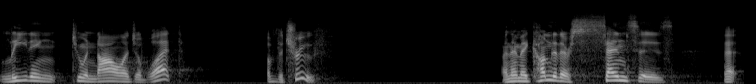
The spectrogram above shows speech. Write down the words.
leading to a knowledge of what? Of the truth. And they may come to their senses. That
